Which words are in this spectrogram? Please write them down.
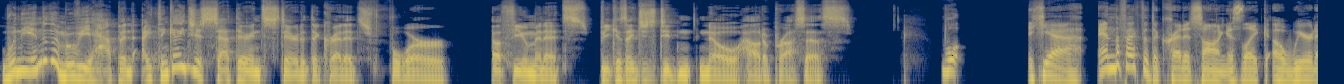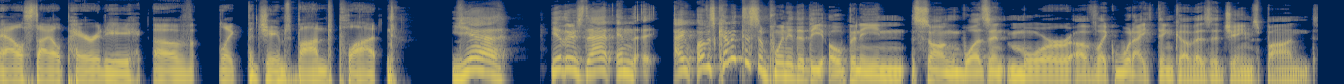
when the end of the movie happened, I think I just sat there and stared at the credits for a few minutes because I just didn't know how to process. Well, yeah, and the fact that the credit song is like a Weird Al style parody of like the James Bond plot. Yeah. Yeah, there's that. And I, I was kind of disappointed that the opening song wasn't more of like what I think of as a James Bond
